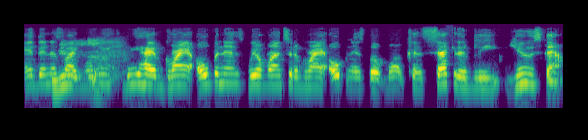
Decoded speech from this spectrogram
and then it's yeah. like when we we have grand openings, we'll run to the grand openings, but won't consecutively use them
